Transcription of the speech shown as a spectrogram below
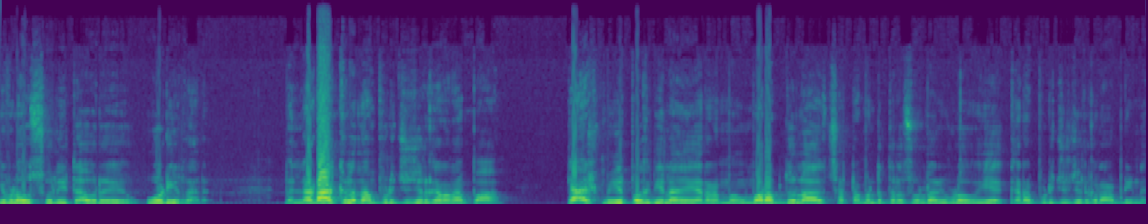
இவ்வளவு சொல்லிவிட்டு அவர் ஓடிடுறாரு. இப்போ லடாக்கில் தான் பிடிச்சி வச்சுருக்கிறானப்பா. காஷ்மீர் பகுதியில் ஏற உமர் அப்துல்லா சட்டமன்றத்தில் சொல்கிறார் இவ்வளோ ஏக்கரை பிடிச்சி வச்சுருக்கிறான் அப்படின்னு.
